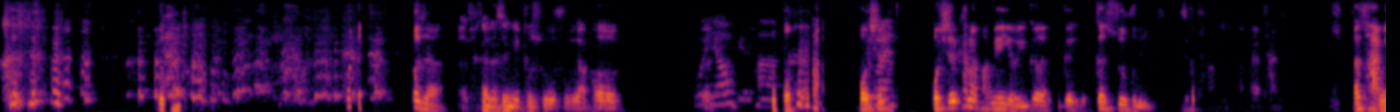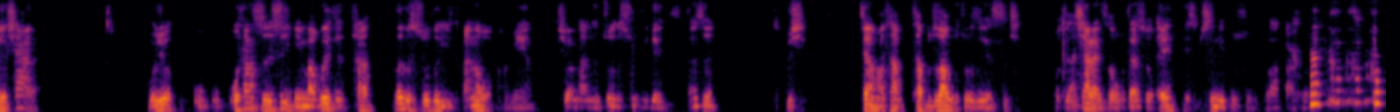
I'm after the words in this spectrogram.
或者可能是你不舒服，然后我要给他，我他 我其实我其实看到旁边有一个一个更舒服的椅子，这个躺椅，然后要躺，但是他还没有下来，我就我我当时是已经把位置他那个舒服的椅子搬到我旁边，希望他能坐的舒服一点，但是不行，这样的话他他不知道我做这件事情，我等他下来之后我再说，哎，你是不是你不舒服啊？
